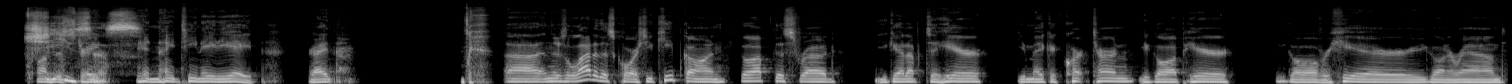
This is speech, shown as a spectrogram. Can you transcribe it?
on the street in 1988, right? Uh, and there's a lot of this course. You keep going, you go up this road, you get up to here, you make a qu- turn, you go up here, you go over here, you're going around,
